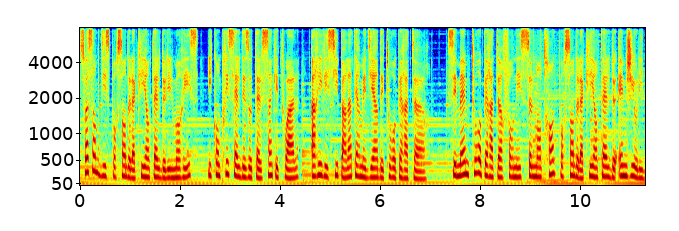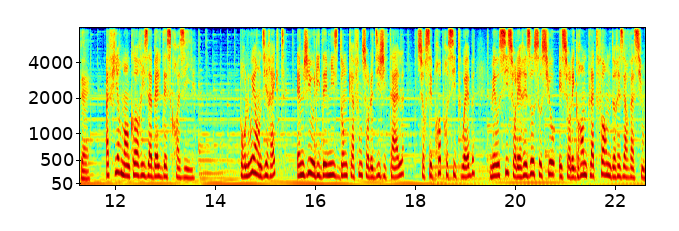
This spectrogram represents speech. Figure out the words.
70% de la clientèle de l'île Maurice, y compris celle des hôtels 5 étoiles, arrive ici par l'intermédiaire des tours opérateurs. Ces mêmes tours opérateurs fournissent seulement 30% de la clientèle de MJ Holiday. Affirme encore Isabelle Descroisille. Pour louer en direct, MJ Holiday mise donc à fond sur le digital, sur ses propres sites web, mais aussi sur les réseaux sociaux et sur les grandes plateformes de réservation.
